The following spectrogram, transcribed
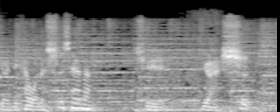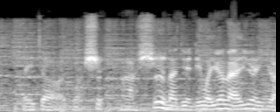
就离开我的视线呢，去远视，所以叫做视啊。视呢，就离我越来越远。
